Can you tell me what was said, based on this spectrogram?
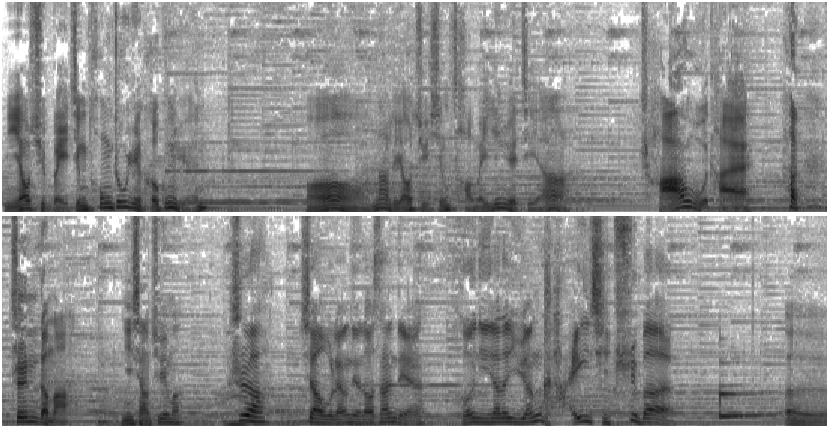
你要去北京通州运河公园？哦，那里要举行草莓音乐节啊，茶舞台，哼，真的吗？你想去吗？是啊，下午两点到三点，和你家的袁凯一起去吧。呃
